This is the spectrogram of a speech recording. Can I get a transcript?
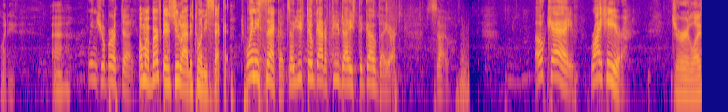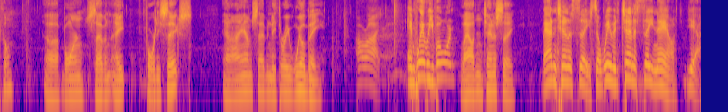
What is- When's your birthday? Oh, my birthday is July the 22nd. 22nd, so you still got a few days to go there. So, okay, right here. Jerry Latham, uh, born 7 8 46, and I am 73, will be. All right. And where were you born? Loudon, Tennessee. Out in Tennessee. So we're in Tennessee now. Yeah.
